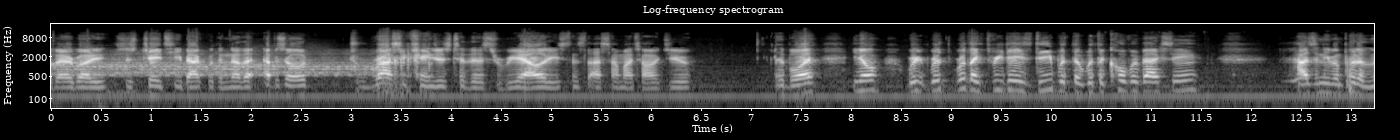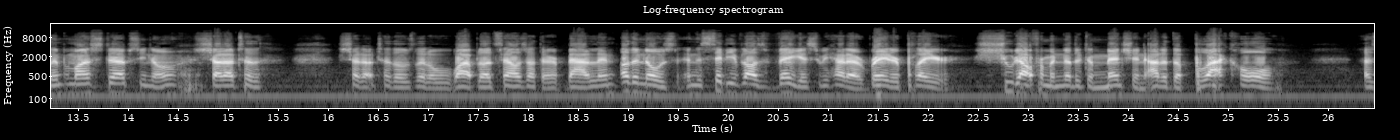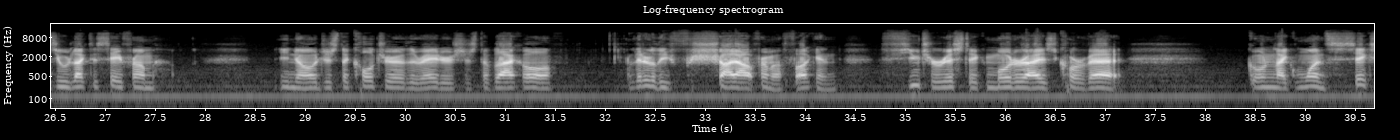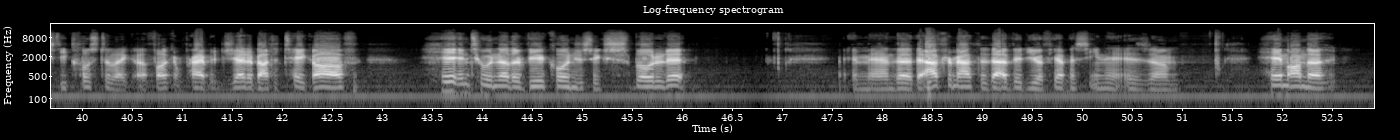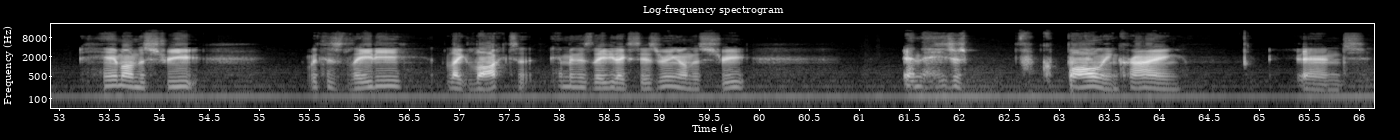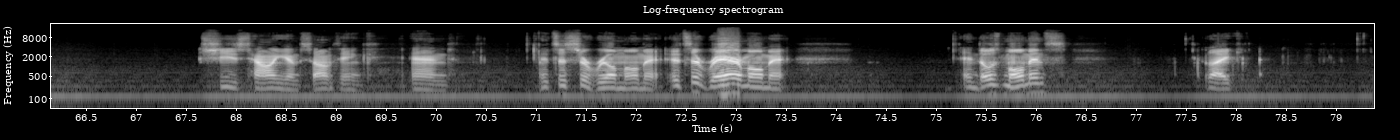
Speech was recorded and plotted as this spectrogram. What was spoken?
up, everybody? This is JT back with another episode. Drastic changes to this reality since last time I talked to you. Hey, boy, you know we're, we're, we're like three days deep with the with the COVID vaccine. Hasn't even put a limp on my steps. You know, shout out to shout out to those little white blood cells out there battling. Other news: in the city of Las Vegas, we had a Raider player shoot out from another dimension out of the black hole, as you would like to say from you know, just the culture of the Raiders, just the black hole, literally shot out from a fucking futuristic motorized Corvette, going like 160, close to like a fucking private jet about to take off, hit into another vehicle and just exploded it. And man, the the aftermath of that video, if you haven't seen it, is um him on the him on the street with his lady like locked him and his lady like scissoring on the street, and he's just bawling, crying, and she's telling him something, and it's a surreal moment. It's a rare moment. And those moments, like,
